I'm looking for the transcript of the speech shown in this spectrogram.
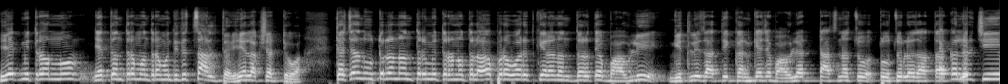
एक मित्रांनो या तंत्रमंत्रामध्ये ते चालतं हे लक्षात ठेवा. त्याच्यानंतर उतरल्यानंतर मित्रांनो त्याला अप्रवारित केल्यानंतर ते भावली घेतली जाते. कणक्याच्या भावल्या टाचना चो टोचवलं जातं कलरची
